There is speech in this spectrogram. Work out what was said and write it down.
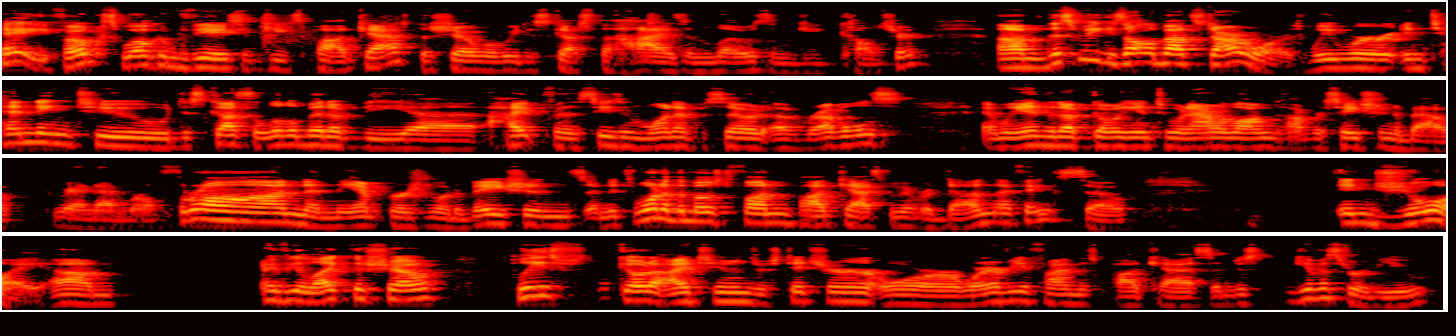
Hey, folks, welcome to the Ace of Geeks podcast, the show where we discuss the highs and lows in geek culture. Um, this week is all about Star Wars. We were intending to discuss a little bit of the uh, hype for the season one episode of Rebels, and we ended up going into an hour long conversation about Grand Admiral Thrawn and the Emperor's motivations. And it's one of the most fun podcasts we've ever done, I think. So enjoy. Um, if you like the show, please go to iTunes or Stitcher or wherever you find this podcast and just give us a review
